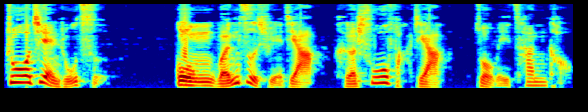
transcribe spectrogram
拙见如此，供文字学家和书法家作为参考。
